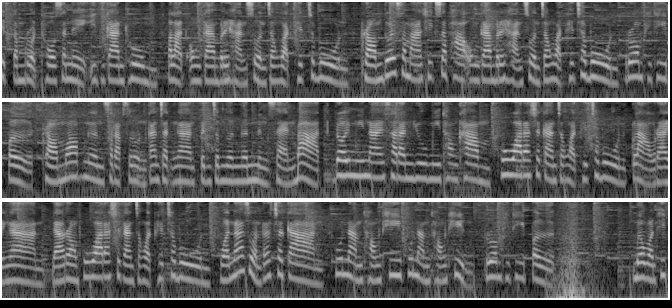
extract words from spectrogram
10ตำรวจโทเสน่ห์อินการทุม ปลัดองค์การบริหารส่วนจังหวัดเพชรบูรณ์ พร้อมด้วยสมาชิกสภาองค์การบริหารส่วนจังหวัดเพชรบูรณ์ ร่วมพิธีเปิด พร้อมมอบเงินสนับสนุนการจัดงานเป็นจำนวนเงิน 1 0 0 0 0แสนบาท โดยมีนายสรัญยูมีทองคำผู้ว่าราชการจังหวัดเพชรบูรณ์กล่าวรายงาน และรองผู้ว่าราชการจังหวัดเพชรบูรณ์หัวหน้าส่วนราชการ ผู้นำท้องที่ผู้นำท้องถิ่น ร่วมพิธีเปิด เมื่อวันที่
